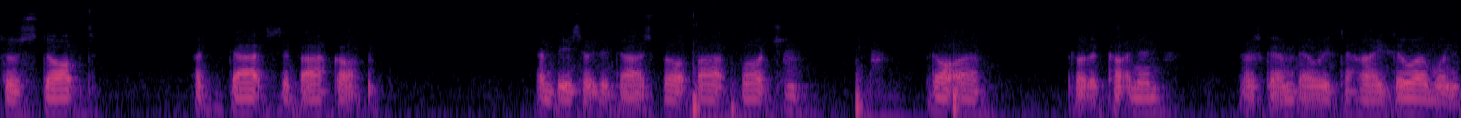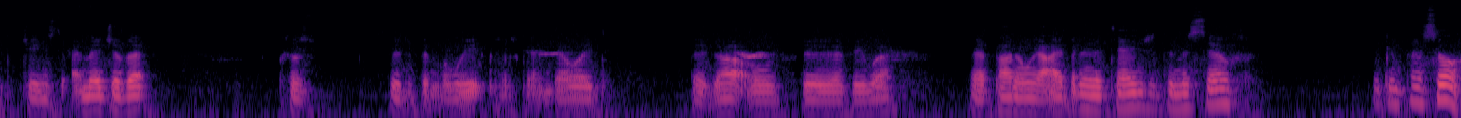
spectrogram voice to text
So I stopped. Had the darts as a backup. And basically the darts brought back fortune. Brought a got the cutting in. I was getting belly to high do. I wanted to change the image of it. Because I was a bit my weight because I was getting bellied. But that all through everywhere. Uh, Apparently I've been in attention to myself. You can piss off.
